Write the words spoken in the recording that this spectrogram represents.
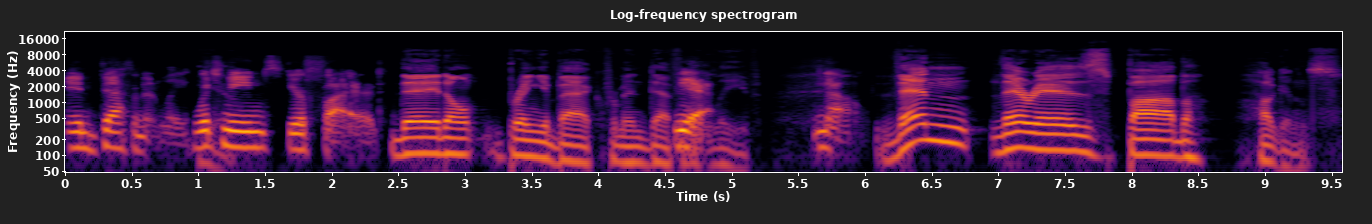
Indefinitely, which means you're fired. They don't bring you back from indefinite Yeah. leave. No, Then there is Bob Huggins.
